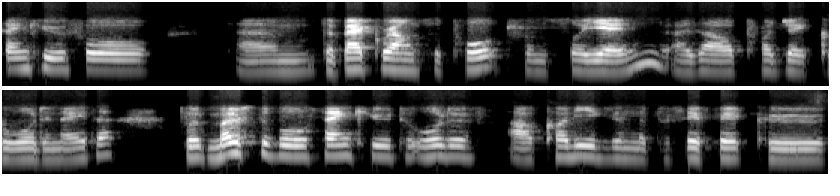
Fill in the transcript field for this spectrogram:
thank you for um, the background support from Soyen as our project coordinator. But most of all, thank you to all of our colleagues in the Pacific who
